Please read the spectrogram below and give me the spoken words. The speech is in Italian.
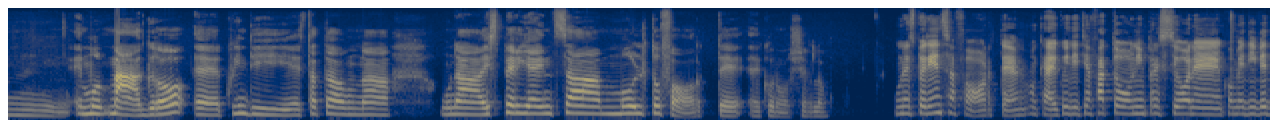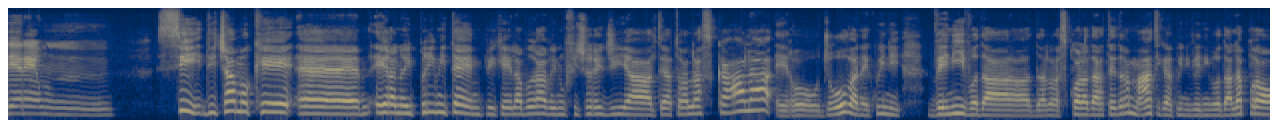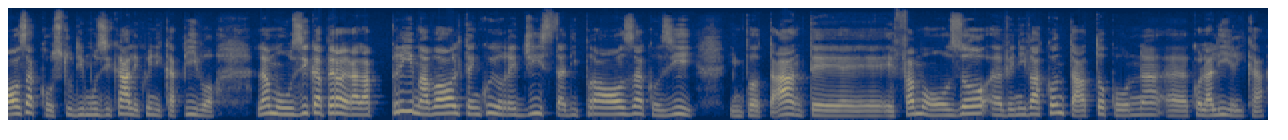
e, magro, eh, quindi è stata una, una esperienza molto forte eh, conoscerlo. Un'esperienza forte, ok, quindi ti ha fatto un'impressione come di vedere un, sì, diciamo che eh, erano i primi tempi che lavoravo in ufficio regia al Teatro alla Scala, ero giovane, quindi venivo da, dalla scuola d'arte drammatica, quindi venivo dalla prosa, con studi musicali, quindi capivo la musica, però era la prima volta in cui un regista di prosa così importante e, famoso eh, veniva a contatto con, eh, con la lirica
